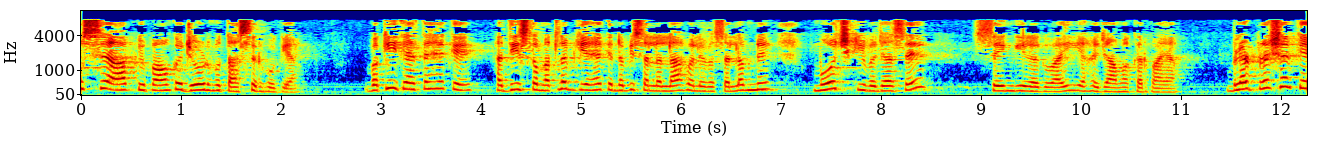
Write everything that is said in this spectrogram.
اس سے آپ کے پاؤں کا جوڑ متاثر ہو گیا وکی کہتے ہیں کہ حدیث کا مطلب یہ ہے کہ نبی صلی اللہ علیہ وسلم نے موچ کی وجہ سے سینگی لگوائی یا ہجامہ کروایا بلڈ پریشر کے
